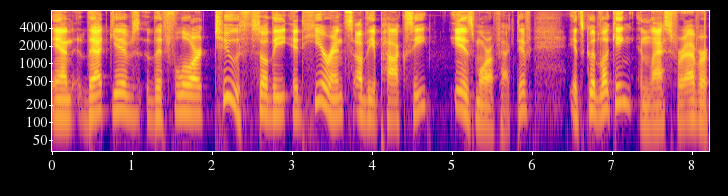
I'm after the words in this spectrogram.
and that gives the floor tooth so the adherence of the epoxy is more effective. It's good looking and lasts forever.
